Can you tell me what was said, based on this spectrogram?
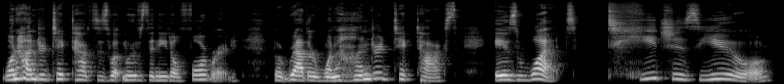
100 TikToks is what moves the needle forward, but rather 100 TikToks is what teaches you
